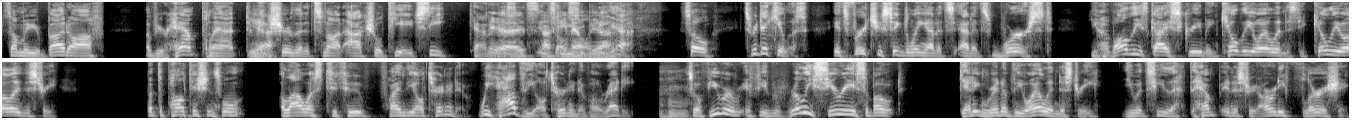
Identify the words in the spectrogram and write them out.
some of your bud off of your hemp plant to Yeah. make sure that it's not actual THC cannabis. Yeah, it's not all female, CBD. yeah. yeah. So it's ridiculous. It's virtue signaling at its at its worst. You have all these guys screaming, "Kill the oil industry! Kill the oil industry!" But the politicians won't allow us to to find the alternative. We have the alternative already. Mhm. So if you were if you were really serious about getting rid of the oil industry, you would see the, the hemp industry already flourishing.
